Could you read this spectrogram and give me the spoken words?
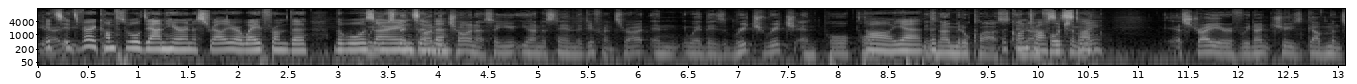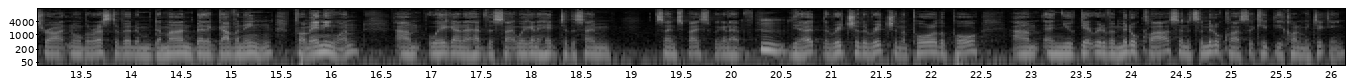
it's know, it's very comfortable down here in Australia, away from the, the war well, you spend zones time and in China, so you, you understand the difference, right? And where there's rich, rich, and poor, poor. oh yeah, there's the, no middle class. the and contrast is stark. unfortunately, Australia, if we don't choose governments right and all the rest of it, and demand better governing from anyone, um, we're going to have the same. We're going to head to the same same space. We're going to have Hmm. you know the rich are the rich and the poor are the poor, um, and you get rid of a middle class, and it's the middle class that keep the economy ticking.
